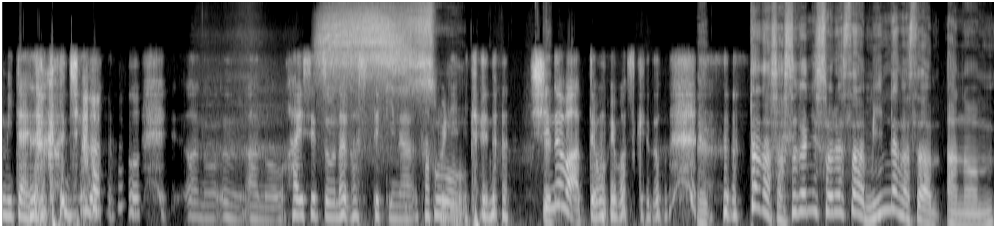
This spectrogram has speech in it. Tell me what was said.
みたいな感じのあの、うん、あの排泄を流す的なサプリみたいな。死ぬわって思いますけど。たださすがにそれさみんながさあの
